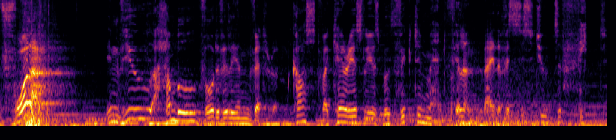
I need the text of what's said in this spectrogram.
Voila! In view, a humble vaudevillian veteran, cast vicariously as both victim and villain by the vicissitudes of fate.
